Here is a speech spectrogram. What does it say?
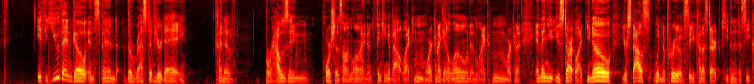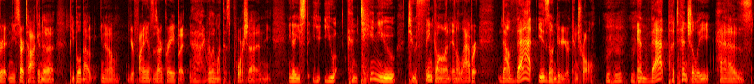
if you then go and spend the rest of your day kind of browsing Porsches online and thinking about like, hmm, where can I get a loan? And like, hmm, where can I? And then you, you start like, you know, your spouse wouldn't approve. So you kind of start keeping it a secret and you start talking to people about, you know, your finances aren't great, but "Ah, I really want this Porsche. And, you know, you, st- you, you continue to think on and elaborate. Now that is under your control Mm-hmm. and that potentially has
